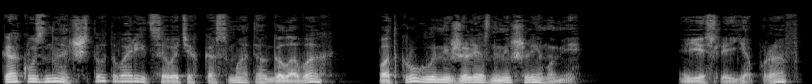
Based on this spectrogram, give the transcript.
Как узнать, что творится в этих косматых головах под круглыми железными шлемами? Если я прав,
